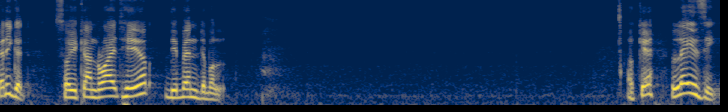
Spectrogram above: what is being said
Very good. So you can write here dependable. Okay, lazy.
